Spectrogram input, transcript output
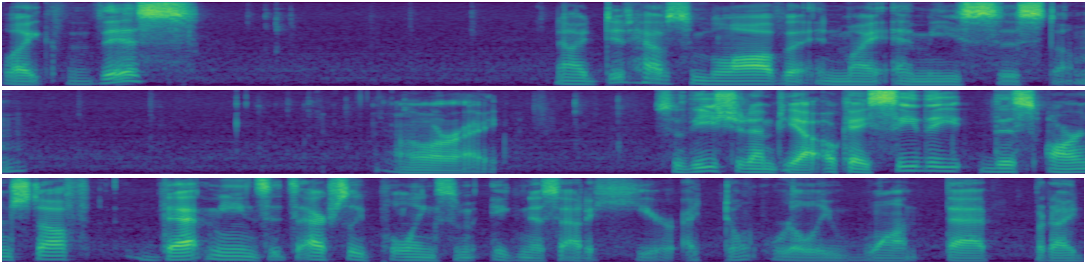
like this. Now I did have some lava in my ME system. Alright. So these should empty out. Okay, see the this orange stuff? that means it's actually pulling some Ignis out of here. I don't really want that, but I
